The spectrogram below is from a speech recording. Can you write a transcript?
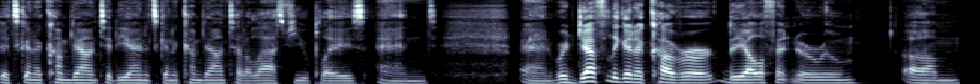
it's going to come down to the end. It's going to come down to the last few plays, and and we're definitely going to cover the elephant in the room. Um,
